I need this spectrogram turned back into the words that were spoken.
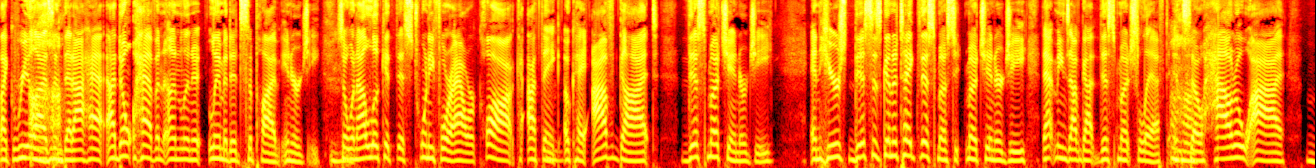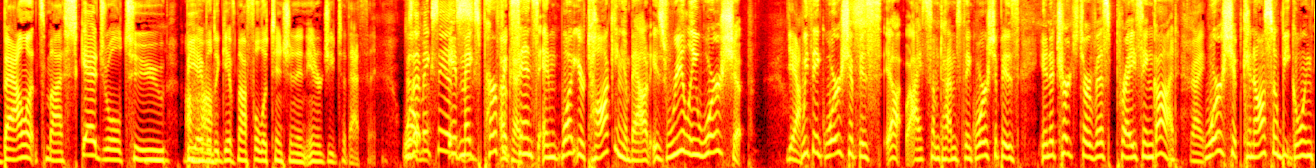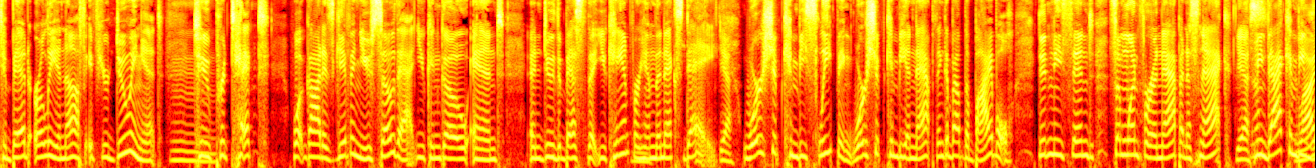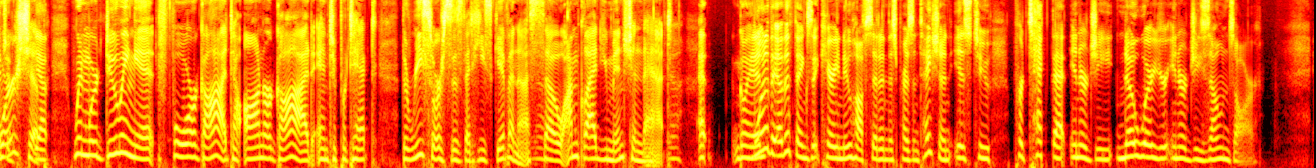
like realizing Uh-huh. that I have I don't have an unlimited supply of energy. Mm-hmm. So when I look at this 24-hour clock, I think, Mm. okay, I've got this much energy and here's this is going to take this much much energy. That means I've got this much left. And Uh-huh. so how do I balance my schedule to be able to give my full attention and energy to that thing? Does Uh-huh. Well, that make sense? It makes perfect Okay. sense. And what you're talking about is really worship. Yeah. We think worship is, uh, I sometimes think worship is in a church service praising God. Right. Worship can also be going to bed early enough if you're doing it to Mm. protect what God has given you so that you can go and and do the best that you can for him the next day. Yeah. Worship can be sleeping. Worship can be a nap. Think about the Bible. Didn't he send someone for a nap and a snack? Yes. I mean that can be worship Yep. when we're doing it for God, to honor God and to protect the resources that He's given us. So I'm glad you mentioned that. Uh, go ahead. One of the other things that Carey Nieuwhof said in this presentation is to protect that energy, know where your energy zones are.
